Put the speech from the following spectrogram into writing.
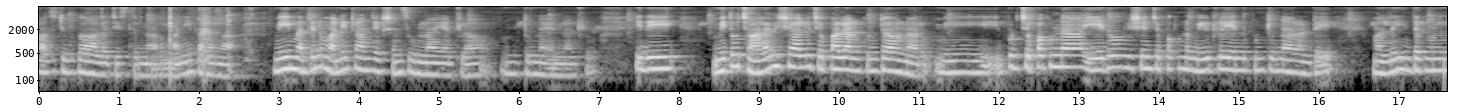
పాజిటివ్గా ఆలోచిస్తున్నారు మనీ పరంగా మీ మధ్యలో మనీ ట్రాన్సాక్షన్స్ ఉన్నాయి అట్లా ఉంటున్నాయి అన్నట్లు. ఇది మీతో చాలా విషయాలు చెప్పాలనుకుంటా ఉన్నారు. మీ ఇప్పుడు చెప్పకుండా ఏదో విషయం చెప్పకుండా మ్యూట్లో ఎందుకుంటున్నారంటే మళ్ళీ ఇంతకుముందు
